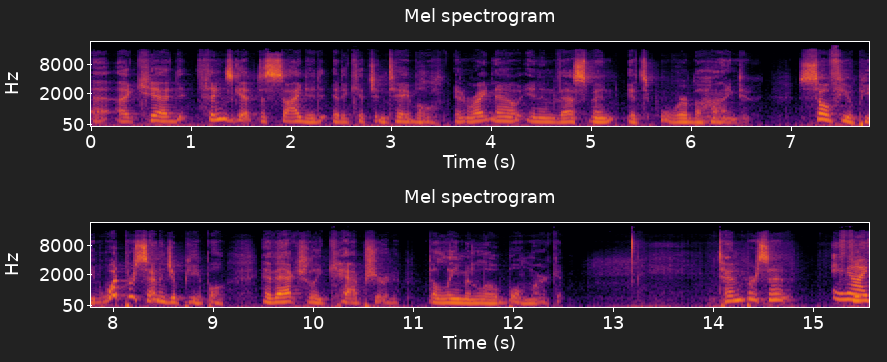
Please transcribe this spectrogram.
a a kid, things get decided at a kitchen table, and right now in investment, it's we're behind. So few people. What percentage of people have actually captured the Lehman low bull market? Ten percent. You know, I,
